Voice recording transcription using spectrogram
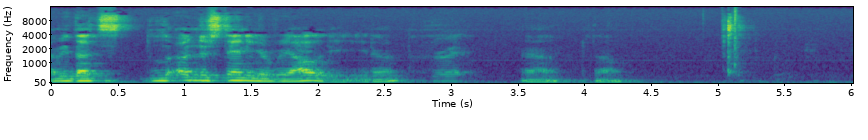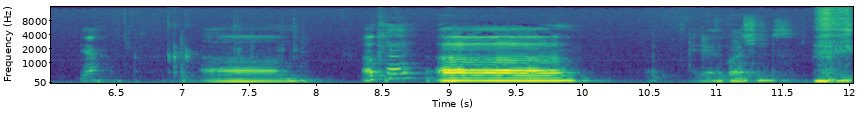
I mean, that's l- understanding your reality, you know. Right. Yeah. So. Yeah. Um. Okay. Uh. Any other questions?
